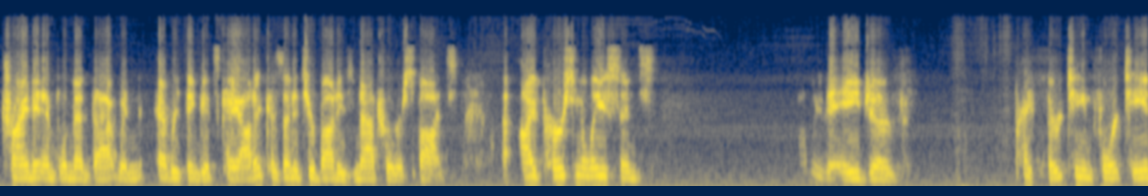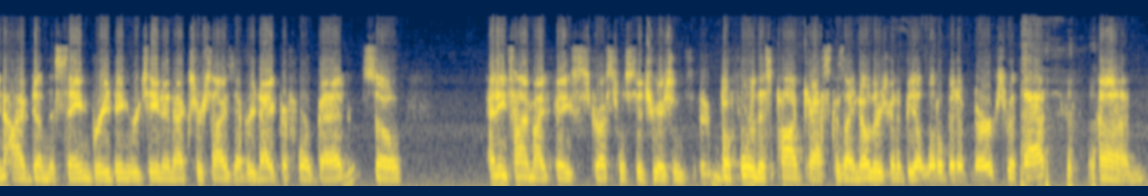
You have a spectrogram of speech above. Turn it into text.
trying to implement that when everything gets chaotic because then it's your body's natural response. I personally since probably the age of probably 13, 14, I've done the same breathing routine and exercise every night before bed. So anytime I face stressful situations before this podcast, because I know there's going to be a little bit of nerves with that, um,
